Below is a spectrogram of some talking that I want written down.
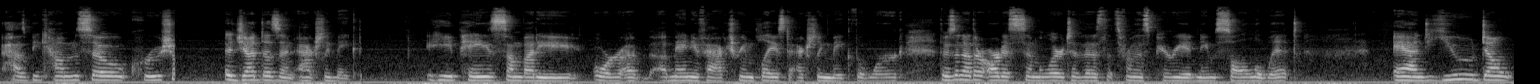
has become so crucial. Judd doesn't actually make. He pays somebody or a, a manufacturing place to actually make the work. There's another artist similar to this that's from this period named Sol LeWitt. And you don't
